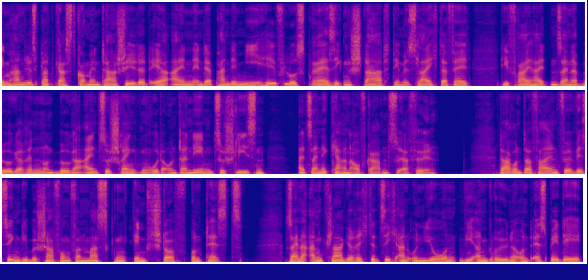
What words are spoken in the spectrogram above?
Im Handelsblatt Gastkommentar schildert er einen in der Pandemie hilflos bräsigen Staat, dem es leichter fällt, die Freiheiten seiner Bürgerinnen und Bürger einzuschränken oder Unternehmen zu schließen, als seine Kernaufgaben zu erfüllen. Darunter fallen für Wissing die Beschaffung von Masken, Impfstoff und Tests. Seine Anklage richtet sich an Union wie an Grüne und SPD,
